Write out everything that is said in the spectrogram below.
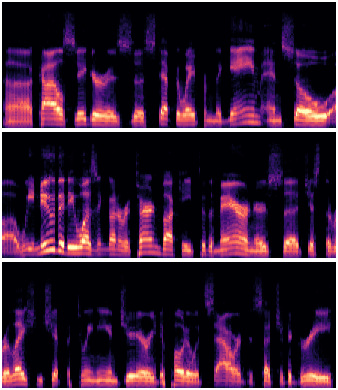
Uh, Kyle Seager has uh, stepped away from the game, and so uh, we knew that he wasn't going to return Bucky to the Mariners. Uh, just the relationship between he and Jerry Dipoto had soured to such a degree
